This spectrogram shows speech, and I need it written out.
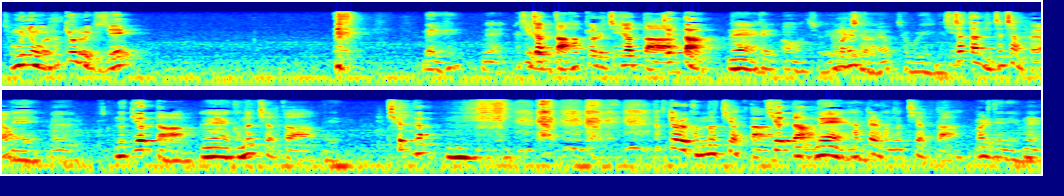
전문 용어로 학교를 이제 네. 네, 학교를- 찢었다. 학교를 찢었다. 찢다. 네. 네. 어, 저 이런 말 해도 되나요? 잘 모르겠네요. 찢었다는 괜찮지 않을까요? 네. 네. 건너 뛰었다. 네, 건너튀었다. 네. 튀었다. 학교를 건너튀었다. 튀었다. 네, 학교를 건너튀었다. 말이 되네요. 네.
